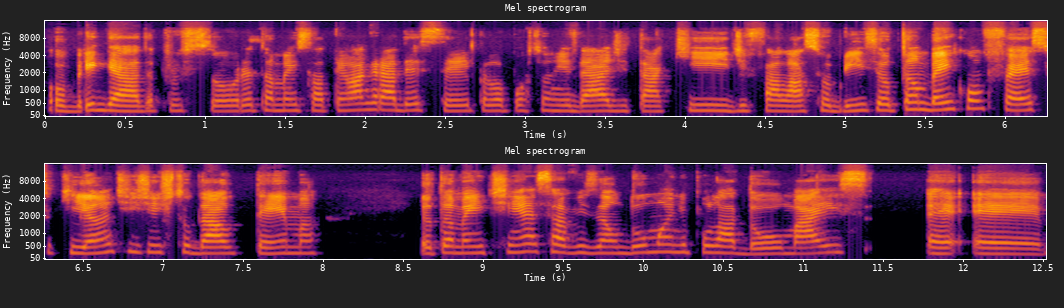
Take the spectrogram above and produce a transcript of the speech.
Obrigada, professora. Eu também só tenho a agradecer pela oportunidade de estar aqui, de falar sobre isso. Eu também confesso que antes de estudar o tema, eu também tinha essa visão do manipulador, mais é, é,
